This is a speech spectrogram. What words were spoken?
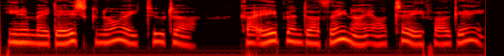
hine medes gnoi tuta, kai epen dathenai aute phagein.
